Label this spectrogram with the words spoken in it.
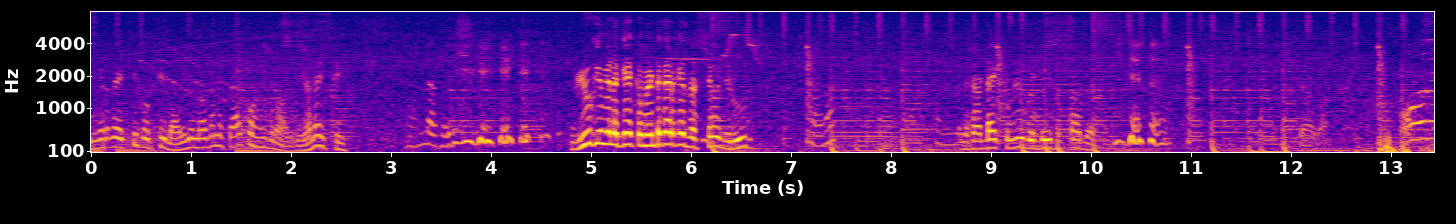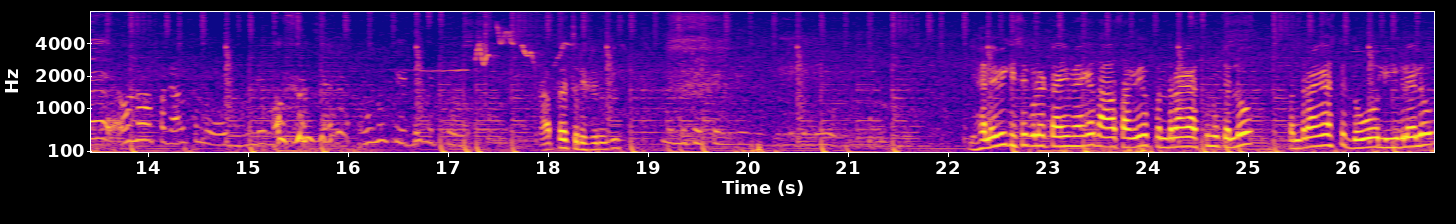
ਜਿਗਰ ਤਾਂ ਇੱਥੇ ਕੁਰਸੀ ਲੱਗ ਜੇ ਮੈਂ ਕਹਿੰਦਾ ਚਾਹ ਕਾਫੀ ਬਣਾ ਲਈਏ ਹਨਾ ਇੱਥੇ ਠੰਡਾ ਥੋੜੀ ਵਿਊ ਕਿਵੇਂ ਲੱਗਿਆ ਕਮੈਂਟ ਕਰਕੇ ਦੱਸਿਓ ਜਰੂਰ। ਸਾਡਾ ਇੱਕ ਵਿਊ ਗੱਡੀ ਸੁੱਤਾ ਪਿਆ। ਕੀ ਬਾਤ ਉਹਦੇ ਉਹਨੂੰ ਆਪਾਂ ਗਲਤ ਲੈ ਆਏ ਮੁੰਡੇ ਮੌਸਮ ਚ ਉਹਨੂੰ ਖੇਡ ਕਿੱਥੇ? ਆਪੇ ਤੁਰੀ ਫਿਰੂਗੀ। ਮੈਨੂੰ ਹੋ ਜੇ ਹਲੇ ਵੀ ਕਿਸੇ ਕੋਲ ਟਾਈਮ ਹੈਗਾ ਤਾਂ ਆ ਸਕਦੇ ਹੋ। 15 ਅਗਸਤ ਨੂੰ ਚੱਲੋ। 15 ਅਗਸਤ ਦੋ ਲੀਵ ਲੈ ਲਓ।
